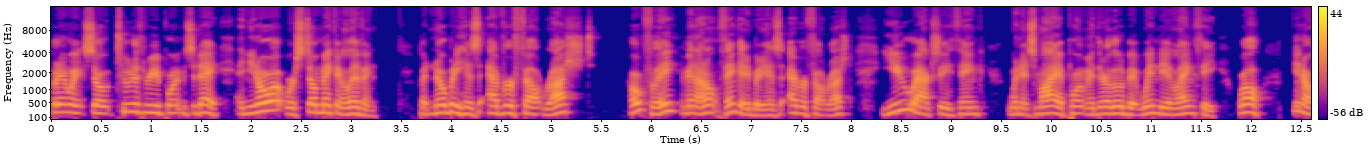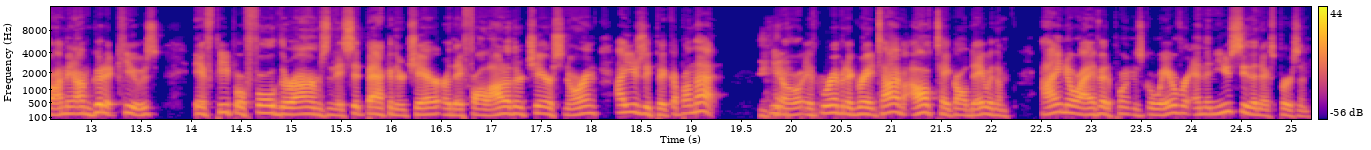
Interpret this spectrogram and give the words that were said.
But anyway, so two to three appointments a day. And you know what? We're still making a living. But nobody has ever felt rushed. Hopefully, I mean, I don't think anybody has ever felt rushed. You actually think when it's my appointment, they're a little bit windy and lengthy. Well, you know, I mean, I'm good at cues if people fold their arms and they sit back in their chair or they fall out of their chair snoring, I usually pick up on that. You know, if we're having a great time, I'll take all day with them. I know I've had appointments go way over, and then you see the next person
